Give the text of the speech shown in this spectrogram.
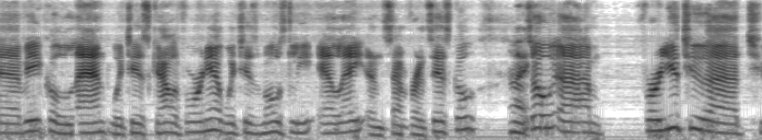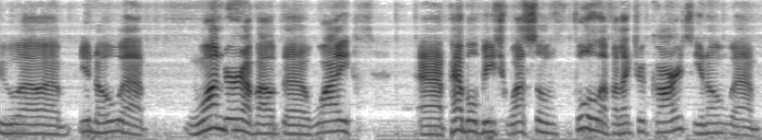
uh, vehicle land, which is California, which is mostly LA and San Francisco. Right. So um, for you to uh, to uh, you know uh, wonder about uh, why uh, Pebble Beach was so full of electric cars, you know, um,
